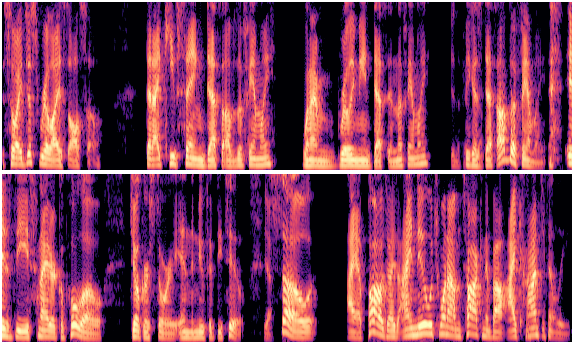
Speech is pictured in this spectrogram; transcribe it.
So I just realized also that I keep saying death of the family when I'm really mean death in the family in the family because Death of the Family is the Snyder Capullo Joker story in the New 52. Yeah. So I apologize. I knew which one I'm talking about. I constantly,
